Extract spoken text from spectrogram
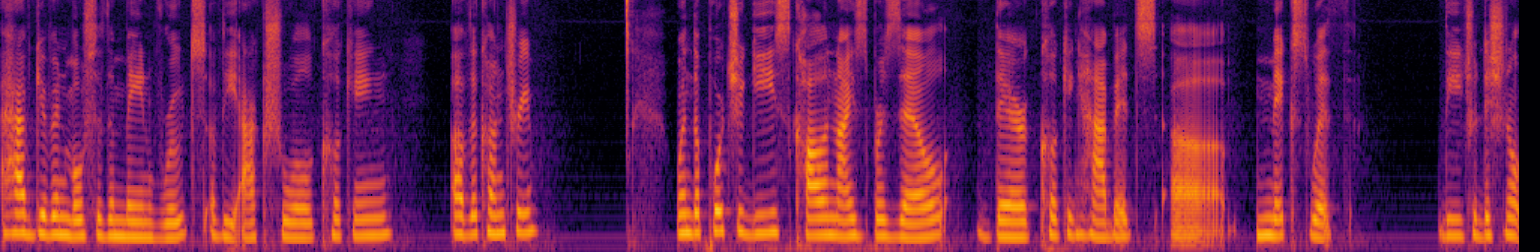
have given most of the main roots of the actual cooking of the country. When the Portuguese colonized Brazil, their cooking habits uh, mixed with the traditional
